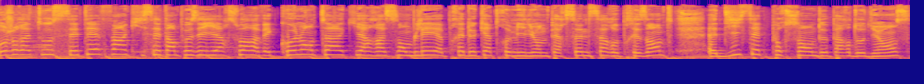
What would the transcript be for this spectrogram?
Bonjour à tous, c'est TF1 qui s'est imposé hier soir avec Colanta qui a rassemblé près de 4 millions de personnes. Ça représente 17% de part d'audience.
